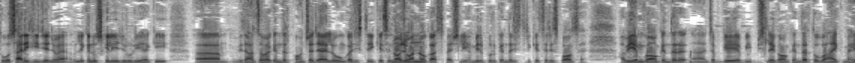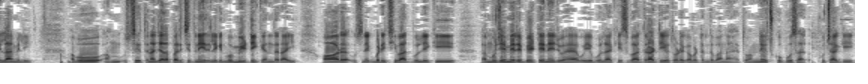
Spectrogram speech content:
तो वो सारी चीज़ें जो है, लेकिन उसके लिए ज़रूरी है कि विधानसभा के अंदर पहुँचा जाए लोगों का, जिस तरीके से नौजवानों का स्पेशली हमीरपुर के अंदर जिस तरीके से रिस्पॉन्स है। अभी हम गाँव के अंदर जब गए अभी पिछले गाँव के अंदर तो वहाँ एक महिला मिली। वो हम उससे इतना ज़्यादा परिचित नहीं थे, लेकिन वो मीटिंग के अंदर आई और उसने एक बड़ी अच्छी बात बोली कि मुझे मेरे बेटे ने जो है, वो ये बोला कि इस बार दराटी हथौड़े का बटन दबाना है। तो हमने उसको पूछा पूछा कि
